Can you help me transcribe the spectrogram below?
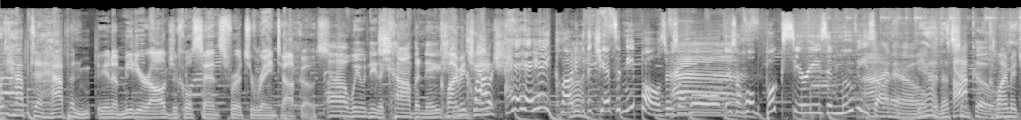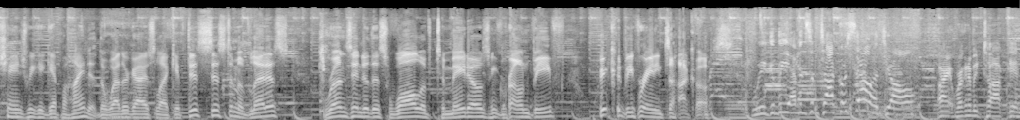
What would have to happen in a meteorological sense for it to rain tacos? Uh, we would need a combination. Climate Cloud, change? hey, hey, hey! Cloudy with a chance of meatballs. There's a whole. There's a whole book series and movies I on it. know. Yeah, but that's some tacos. climate change we could get behind it. The weather guy's like, if this system of lettuce runs into this wall of tomatoes and ground beef, it could be raining tacos. We could be having some taco salads, y'all. All right, we're going to be talking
